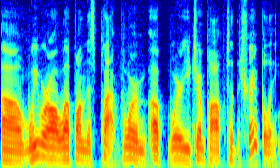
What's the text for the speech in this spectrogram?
um, we were all up on this platform up where you jump off to the trampoline,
